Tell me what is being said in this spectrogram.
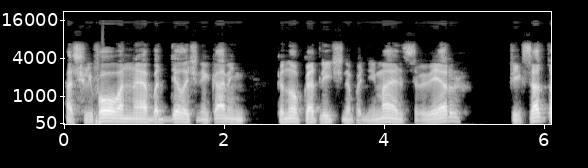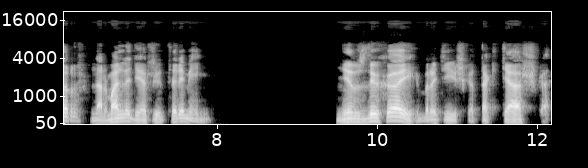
Отшлифованная об отделочный камень, кнопка отлично поднимается вверх, фиксатор нормально держит ремень. Не вздыхай, братишка, так тяжко.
